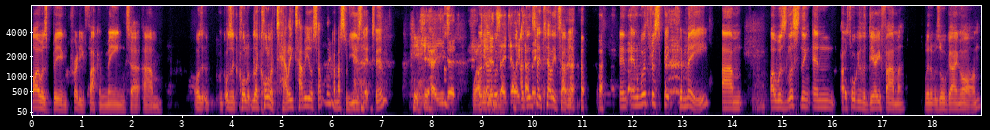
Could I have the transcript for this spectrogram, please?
I was being pretty fucking mean to, um, what was it, was it called? They call him a tally tubby or something. I must have used that term. Yeah. Yeah, you did. Well, You I did would- say Teletubby. I did say Teletubby. and and with respect to me, um, I was listening in. I was talking to the dairy farmer when it was all going on,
